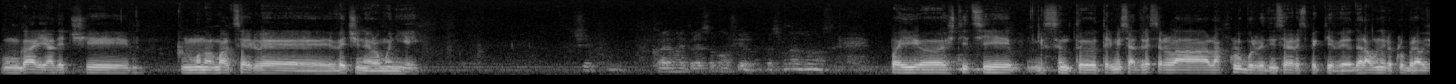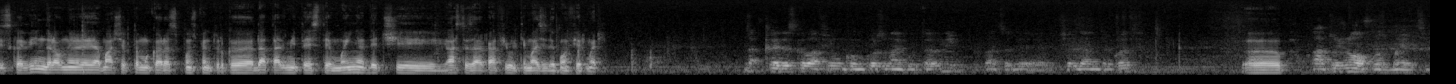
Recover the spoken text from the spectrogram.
Ungaria, deci în mod normal țările vecine României. Și care mai trebuie să confirme, că spuneați dumneavoastră? Păi știți, sunt trimise adresele la, la cluburile din țările respective. De la unele cluburi au zis că vin, de la unele mă așteptăm încă răspuns pentru că data limită este mâine, deci astăzi ar fi ultima zi de confirmări. Da, credeți că va fi un concurs mai puternic față de cel de anul trecut? Uh, Atunci nu au fost băieții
